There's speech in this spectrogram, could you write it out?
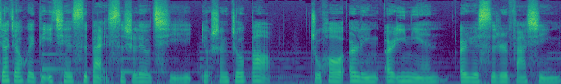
家教会第一千四百四十六期有声周报，主后二零二一年二月四日发行。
